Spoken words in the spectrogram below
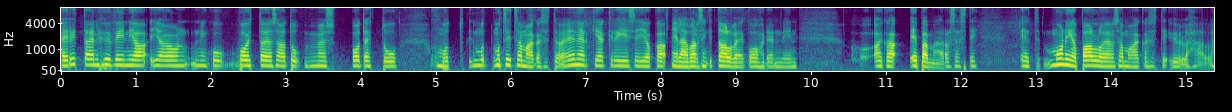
erittäin hyvin ja, ja on niin kuin voittoja saatu myös otettua, mutta mut, mut sitten samanaikaisesti on energiakriisi, joka elää varsinkin talveen kohden niin aika epämääräisesti. Et monia palloja on samanaikaisesti ylhäällä.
